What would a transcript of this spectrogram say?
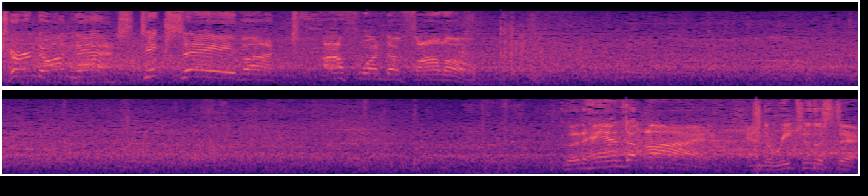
Turned on net. Stick save. A tough one to follow. Good hand to eye. And the reach of the stick.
